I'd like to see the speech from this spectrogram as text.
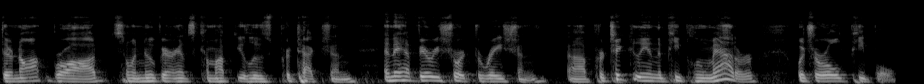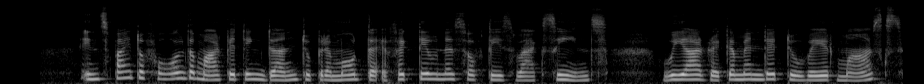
they're not broad, so when new variants come up, you lose protection, and they have very short duration, uh, particularly in the people who matter, which are old people. In spite of all the marketing done to promote the effectiveness of these vaccines, we are recommended to wear masks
